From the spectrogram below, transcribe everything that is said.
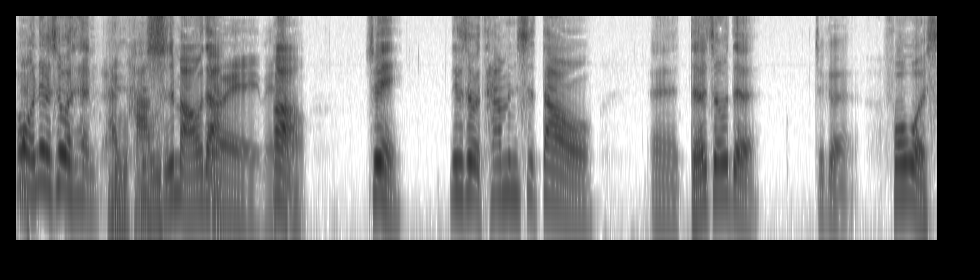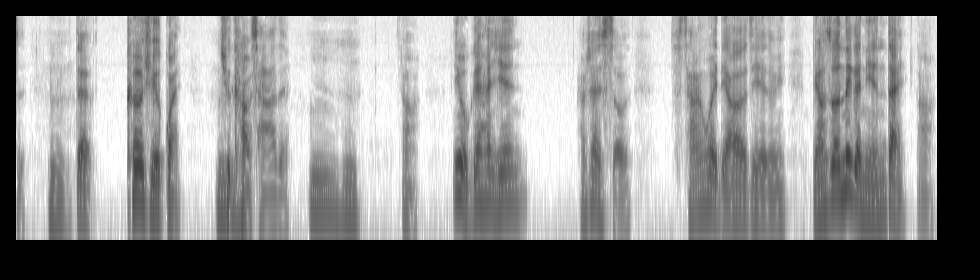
哦，那个时候很 很很时髦的，对，没错、哦。所以那个时候他们是到呃德州的这个 Forwards 嗯。的科学馆去考察的，嗯嗯。啊，因为我跟汉先还算熟，常常会聊到这些东西。比方说那个年代啊，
